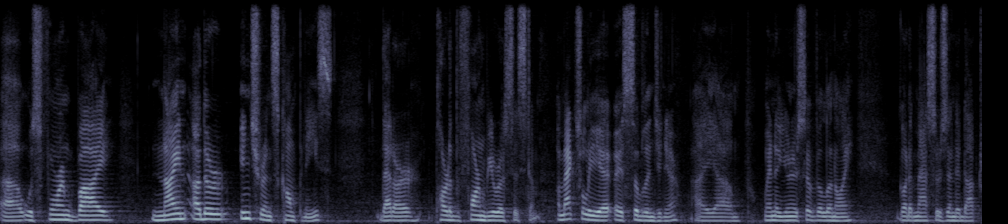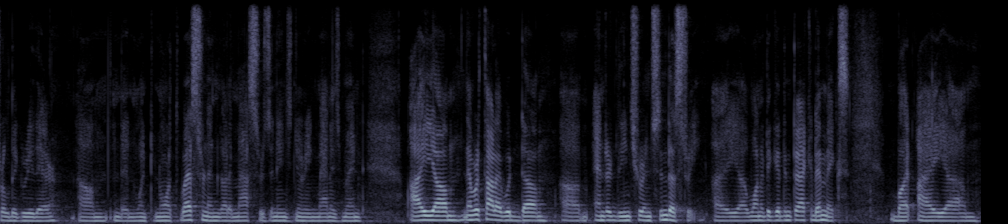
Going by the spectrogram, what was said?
uh, was formed by nine other insurance companies that are part of the Farm Bureau system. I'm actually a, a civil engineer. I um, went to University of Illinois, got a master's and a doctoral degree there, um, and then went to Northwestern and got a master's in engineering management. I um, never thought I would um, um, enter the insurance industry. I uh, wanted to get into academics, but I um,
